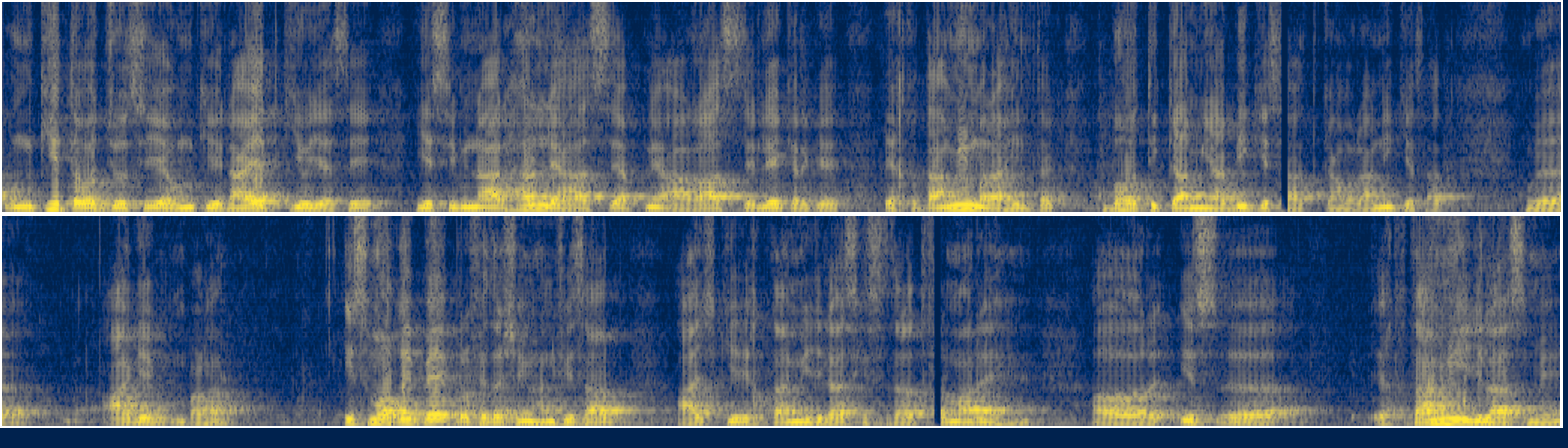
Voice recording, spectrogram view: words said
ان کی توجہ سے یا ان کی عنایت کی وجہ سے یہ سیمینار ہر لحاظ سے اپنے آغاز سے لے کر کے اختتامی مراحل تک بہت ہی کامیابی کے ساتھ، کامرانی کے ساتھ آگے بڑھا۔ اس موقع پہ پروفیسر شیم حنفی صاحب آج کے اختتامی اجلاس کی صدارت فرما رہے ہیں اور اس اختتامی اجلاس میں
